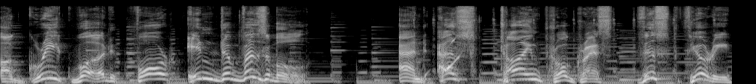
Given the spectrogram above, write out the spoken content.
a Greek word for indivisible. And as time progressed, this theory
